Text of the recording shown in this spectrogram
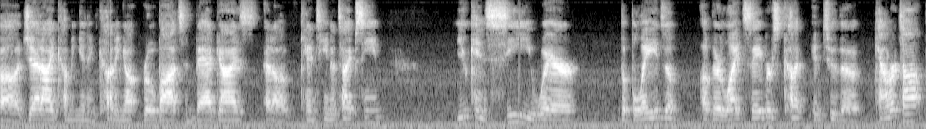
uh, Jedi coming in and cutting up robots and bad guys at a cantina type scene. You can see where the blades of of their lightsabers cut into the countertop,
